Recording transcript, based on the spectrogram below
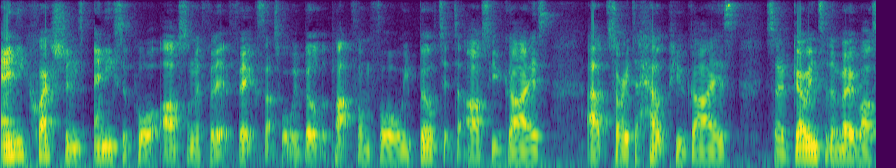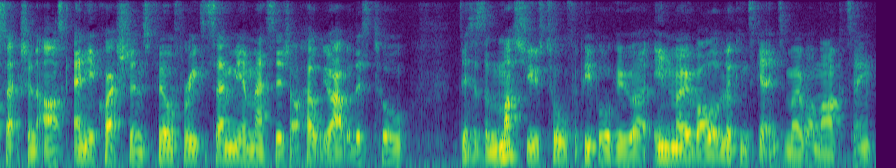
Any questions, any support, ask on Affiliate Fix. That's what we built the platform for. We built it to ask you guys, uh, sorry, to help you guys. So go into the mobile section, ask any questions. Feel free to send me a message. I'll help you out with this tool. This is a must use tool for people who are in mobile or looking to get into mobile marketing.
